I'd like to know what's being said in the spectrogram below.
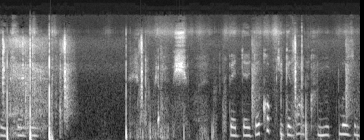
beklemek Ben de ne kopya güzel yutmazım.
